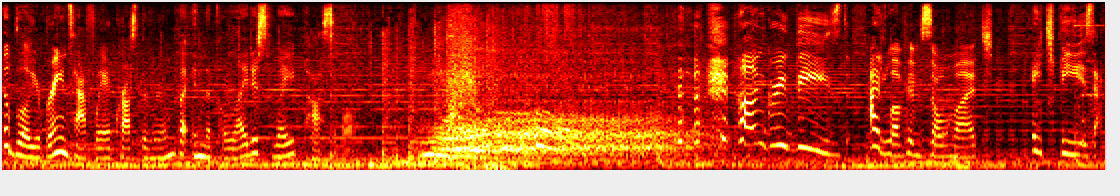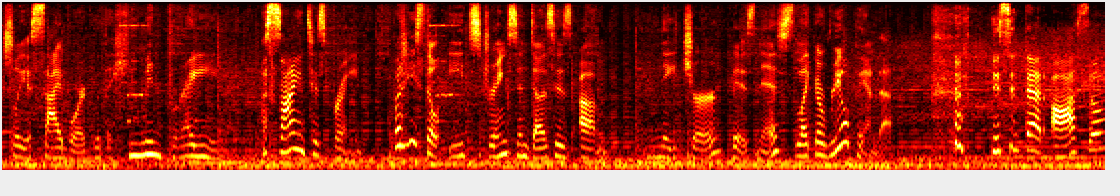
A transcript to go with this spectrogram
He'll blow your brains halfway across the room, but in the politest way possible. Hungry Beast! I love him so much. HB is actually a cyborg with a human brain, a scientist brain, but he still eats, drinks, and does his, um, nature business like a real panda. Isn't that awesome?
